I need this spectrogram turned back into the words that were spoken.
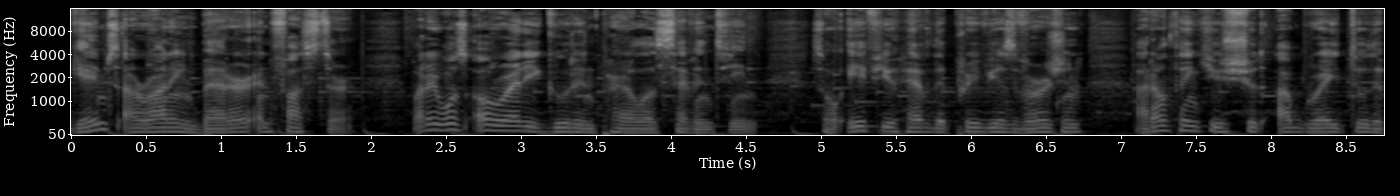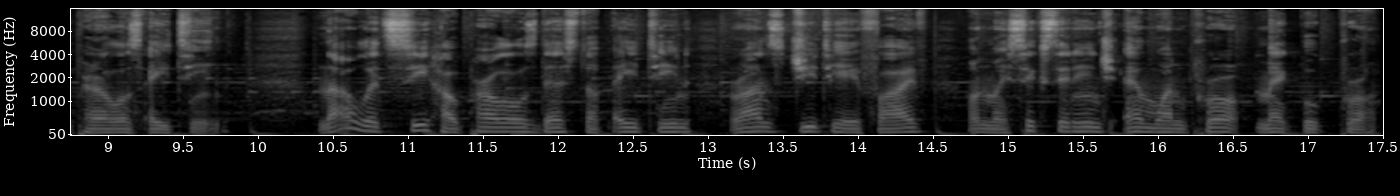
Games are running better and faster, but it was already good in Parallels 17, so if you have the previous version, I don't think you should upgrade to the Parallels 18. Now let's see how Parallels Desktop 18 runs GTA 5 on my 16-inch M1 Pro MacBook Pro.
